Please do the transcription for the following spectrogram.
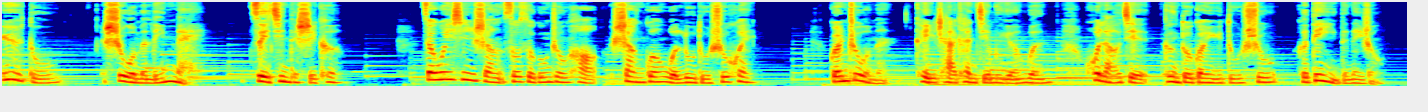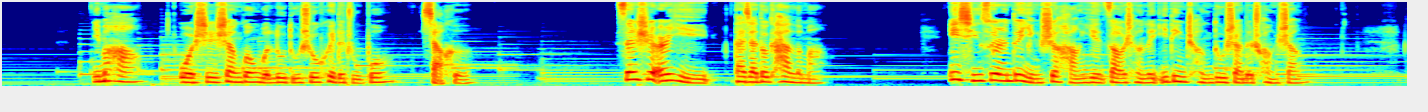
阅读是我们离美最近的时刻。在微信上搜索公众号“上官文路读书会”，关注我们，可以查看节目原文或了解更多关于读书和电影的内容。你们好，我是上官文路读书会的主播小何。三十而已，大家都看了吗？疫情虽然对影视行业造成了一定程度上的创伤。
